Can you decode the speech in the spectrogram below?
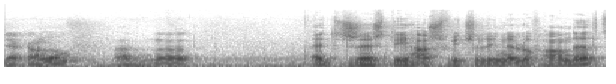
իրականում հա այդ ժեշտի հաշվիչը լինելով հանդերձ,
